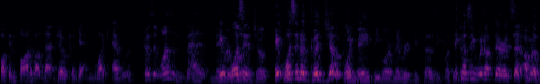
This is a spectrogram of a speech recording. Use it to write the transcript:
fucking thought about that joke again, like ever. Because it wasn't that memorable wasn't- of a joke. It wasn't a good joke. Like Like made people remember it because he fucking did because he went up there and said, "I'm gonna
